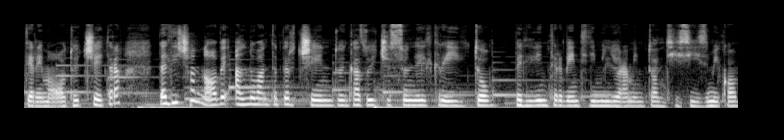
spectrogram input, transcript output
terremoto, eccetera, dal 19 al 90% in caso di cessione del credito per gli interventi di miglioramento antisismico.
